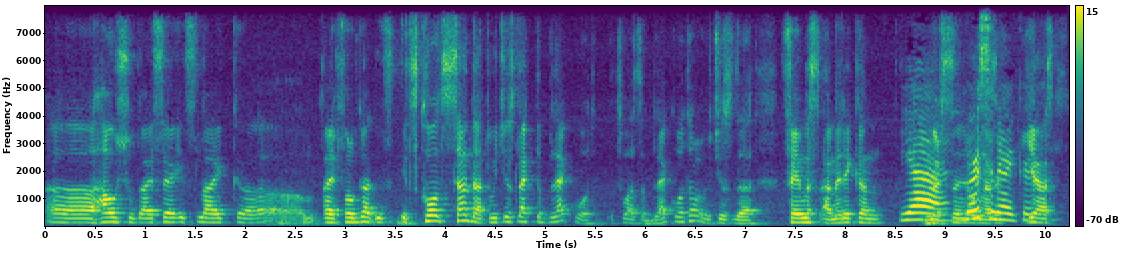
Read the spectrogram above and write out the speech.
Uh, how should I say? It's like um I forgot. It's it's called Sadat, which is like the Blackwater. It was a Blackwater, which is the famous American Yeah, mercenary, mercenary group. Yes,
